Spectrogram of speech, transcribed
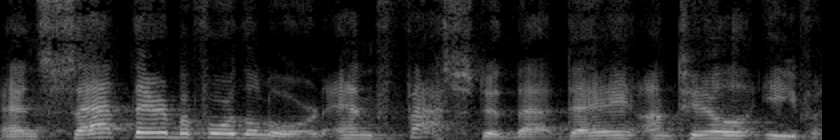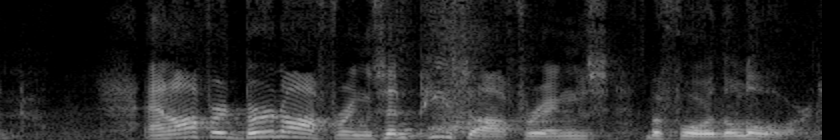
and sat there before the Lord and fasted that day until even, and offered burnt offerings and peace offerings before the Lord.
